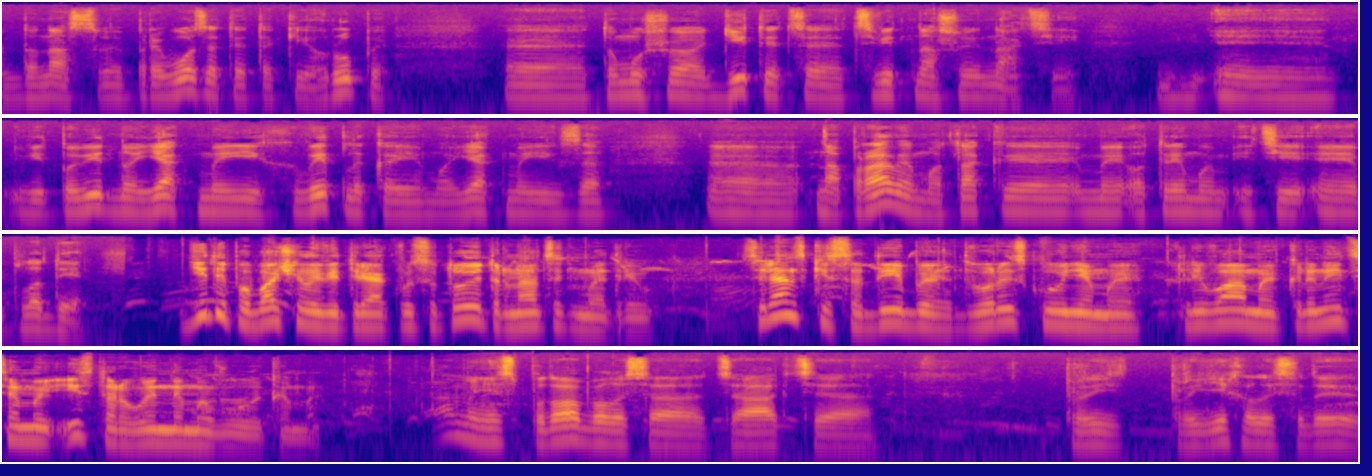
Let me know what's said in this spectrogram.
до нас привозите такі групи, е, тому що діти це цвіт нашої нації. Відповідно, як ми їх викликаємо, як ми їх за, направимо, так е, ми отримуємо і ці е, плоди. Діти побачили вітряк висотою 13 метрів, селянські садиби, двори з клунями, хлівами, криницями і старовинними вуликами. А мені сподобалася ця акція. Приїхали сюди,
